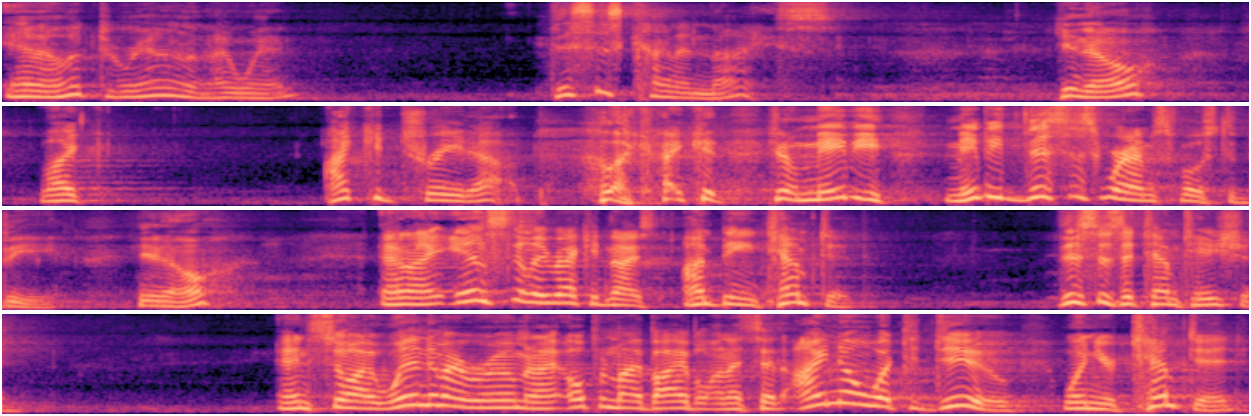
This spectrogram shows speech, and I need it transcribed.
and I looked around and I went, this is kind of nice. You know, like I could trade up. Like I could, you know, maybe, maybe this is where I'm supposed to be, you know? And I instantly recognized I'm being tempted. This is a temptation. And so I went into my room and I opened my Bible and I said, I know what to do when you're tempted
